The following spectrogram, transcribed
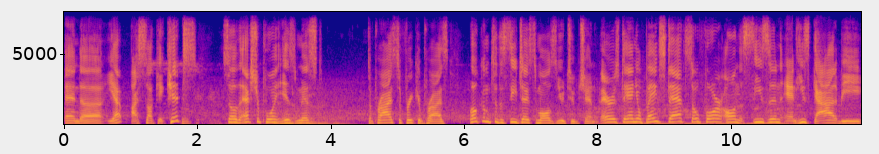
And, uh, yep, I suck at kicks. So the extra point is missed. Surprise to freaking prize. Welcome to the CJ Smallz YouTube channel. There's Daniel Banks stats so far on the season, and he's got to be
